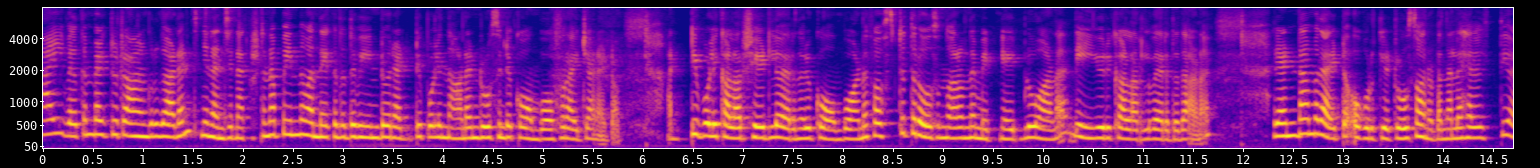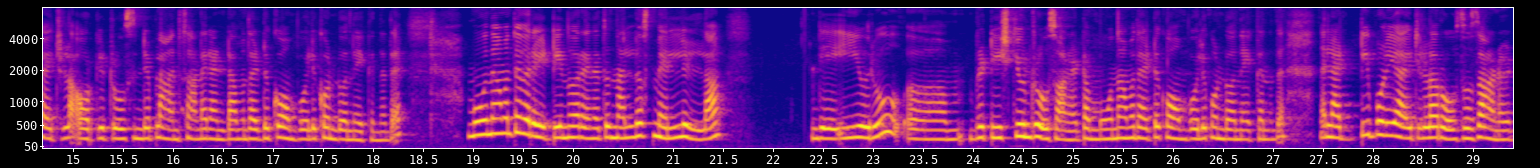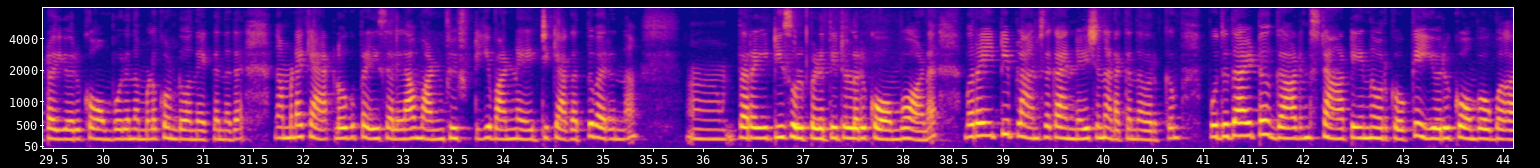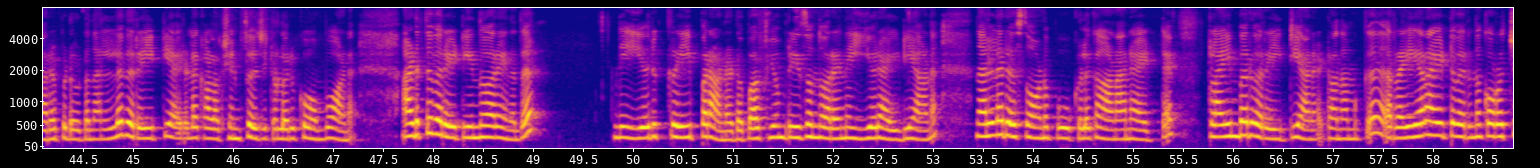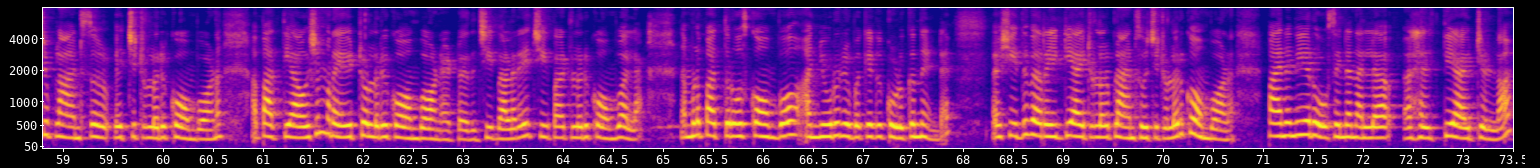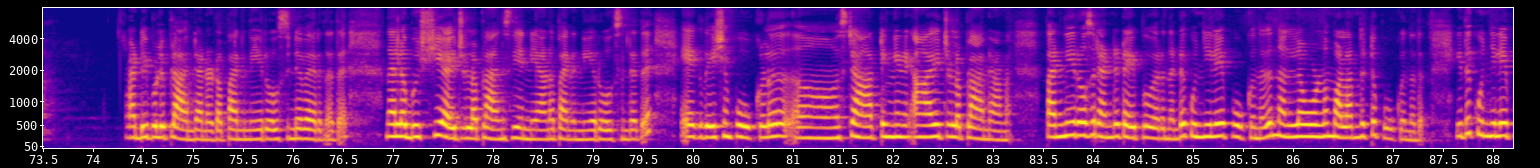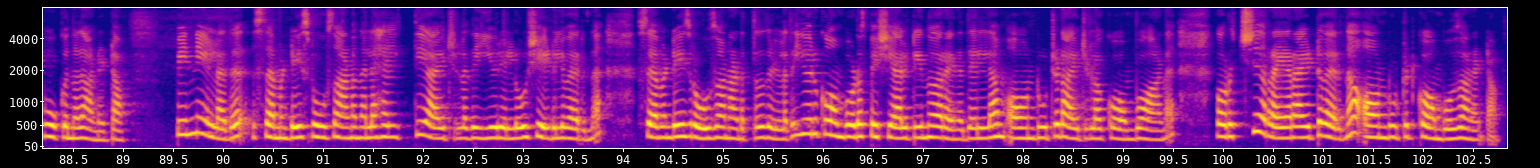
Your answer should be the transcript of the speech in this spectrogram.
Hi welcome back to Travancore gardens ഞാൻ അഞ്ജന കൃഷ്ണൻ. അപ്പോൾ ഇന്ന് വന്നേക്കുന്നത് വീണ്ടും ഒരു അടിപൊളി നാടൻ റോസിന്റെ കോംബോ ഓഫർ ആയിട്ടാണ് കേട്ടോ. അടിപൊളി കളർ ഷെയ്ഡിൽ വരുന്ന ഒരു കോംബോ ആണ്. ഫസ്റ്റത്തെ റോസ് എന്ന് പറയുന്നത് മിഡ് നൈറ്റ് ബ്ലൂ ആണ് ഈ ഒരു കളറിൽ വരുന്നതാണ്. രണ്ടാമതായിട്ട് ഓർക്കിഡ് റോസ് ആണ് കേട്ടോ. നല്ല ഹെൽത്തി ആയിട്ടുള്ള ഓർക്കിഡ് റോസിന്റെ പ്ലാന്റ്സ് ആണ് രണ്ടാമതായിട്ട് കോംബോയിൽ കൊണ്ടുവന്നേക്കുന്നത്. മൂന്നാമത്തെ വെറൈറ്റി എന്ന് പറയുന്നത് നല്ല സ്മെല്ലുള്ള ഈ ഒരു ബ്രിട്ടീഷ് ക്യൂൺ ആണ് കേട്ടോ മൂന്നാമതായിട്ട് കോംബോയിൽ കൊണ്ടുവന്നേക്കുന്നത്. നല്ല അടിപൊളിയായിട്ടുള്ള റോസസ് ആണ് കേട്ടോ ഈ ഒരു കോംബോയിൽ നമ്മൾ കൊണ്ടുവന്നേക്കുന്നത്. നമ്മുടെ കാറ്റലോഗ് പ്രൈസ് എല്ലാം വൺ ഫിഫ്റ്റി വൺ എയ്റ്റിക്ക് അകത്ത് വരുന്ന വെറൈറ്റീസ് ഉൾപ്പെടുത്തിയിട്ടുള്ളൊരു കോംബോ ആണ്. വെറൈറ്റി പ്ലാന്റ്സ് ഒക്കെ അന്വേഷിച്ച് നടക്കുന്നവർക്കും പുതുതായിട്ട് ഗാർഡൻ സ്റ്റാർട്ട് ചെയ്യുന്നവർക്കൊക്കെ ഈ ഒരു കോംബോ ഉപകാരപ്പെടും കേട്ടോ. നല്ല വെറൈറ്റി ആയിട്ടുള്ള കളക്ഷൻസ് വെച്ചിട്ടുള്ളൊരു കോംബോ ആണ്. അടുത്ത വെറൈറ്റി എന്ന് പറയുന്നത് ഇത് ഈ ഒരു ക്രീപ്പറാണ് കേട്ടോ. പെർഫ്യൂം ബ്രീസ് എന്ന് പറയുന്ന ഈ ഒരു ഐഡിയ ആണ്. നല്ല രസമാണ് പൂക്കൾ കാണാനായിട്ട്. ക്ലൈംബർ വെറൈറ്റി ആണ് കേട്ടോ. നമുക്ക് റെയർ ആയിട്ട് വരുന്ന കുറച്ച് പ്ലാന്റ്സ് വെച്ചിട്ടുള്ളൊരു കോംബോ ആണ്. അപ്പോൾ അത്യാവശ്യം റേറ്റ് ഉള്ളൊരു കോംബോ ആണ് കേട്ടോ ഇത്. ചീ വളരെ ചീപ്പായിട്ടുള്ളൊരു കോംബോ അല്ല. നമ്മൾ പത്ത് റോസ് കോംബോ അഞ്ഞൂറ് രൂപയ്ക്കൊക്കെ കൊടുക്കുന്നുണ്ട്. പക്ഷേ ഇത് വെറൈറ്റി ആയിട്ടുള്ളൊരു പ്ലാന്റ്സ് വെച്ചിട്ടുള്ളൊരു കോംബോ ആണ്. പനനീ റോസിന്റെ നല്ല ഹെൽത്തി ആയിട്ടുള്ള അടിപൊളി പ്ലാന്റ് ആണ് കേട്ടോ പനിനീർ റോസിന്റെ വരുന്നത്. നല്ല ബുഷി ആയിട്ടുള്ള പ്ലാന്റ്സ് തന്നെയാണ് പനിനീർ റോസിന്റെത്. ഏകദേശം പൂക്കൾ സ്റ്റാർട്ടിങ് ആയിട്ടുള്ള പ്ലാന്റാണ് പനിനീർ റോസ് രണ്ട് ടൈപ്പ് വരുന്നുണ്ട്. കുഞ്ഞിലേ പൂക്കുന്നത് നല്ലവണ്ണം വളർന്നിട്ട് പൂക്കുന്നത്. ഇത് കുഞ്ഞിലേ പൂക്കുന്നതാണ് കേട്ടോ. പിന്നെയുള്ളത് സെവൻ ഡേയ്സ് ആണ്. നല്ല ഹെൽത്തി ആയിട്ടുള്ളത് ഈ ഒരു യെല്ലോ ഷെയ്ഡിൽ വരുന്ന സെവൻ ഡേയ്സ് റോസ് ആണ് അടുത്തതുള്ളത്. ഈ ഒരു കോമ്പോയുടെ സ്പെഷ്യാലിറ്റി എന്ന് പറയുന്നത് എല്ലാം ഓൺ റൂട്ടഡ് ആയിട്ടുള്ള കോംബോ ആണ്. കുറച്ച് റയർ ആയിട്ട് വരുന്ന ഓൺ റൂട്ടഡ് കോംബോസ് ആണ് കേട്ടോ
